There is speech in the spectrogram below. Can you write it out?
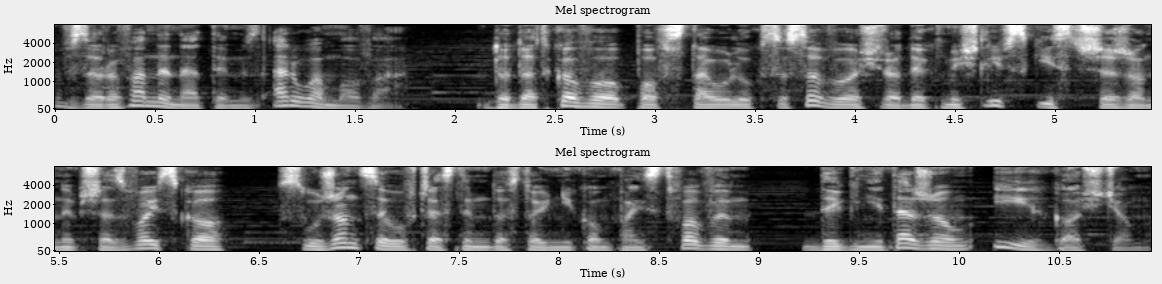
wzorowany na tym z Arłamowa. Dodatkowo powstał luksusowy ośrodek myśliwski strzeżony przez wojsko, służący ówczesnym dostojnikom państwowym, dygnitarzom i ich gościom.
